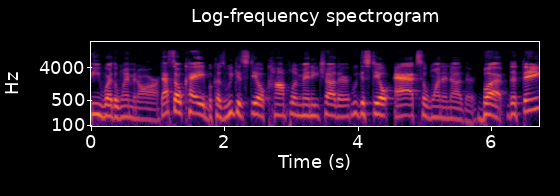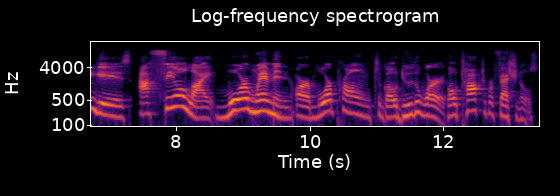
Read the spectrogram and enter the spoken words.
be where the women are. That's okay because we could still complement each other. We could still add to one another. But the thing is, I feel like more women are more prone to go do the work, go talk to professionals,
